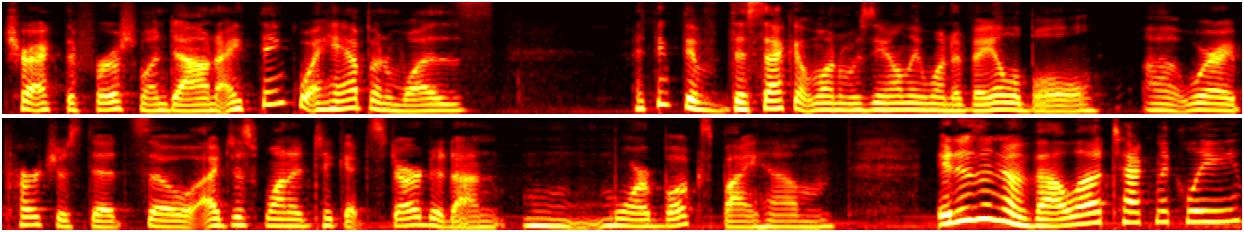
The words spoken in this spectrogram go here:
track the first one down. I think what happened was, I think the the second one was the only one available uh, where I purchased it. So I just wanted to get started on m- more books by him. It is a novella, technically.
